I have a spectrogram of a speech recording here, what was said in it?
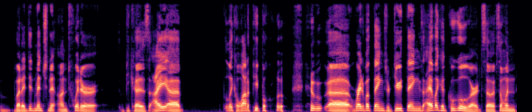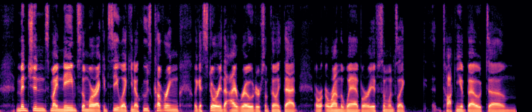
but I did mention it on Twitter because I uh, like a lot of people who, who uh, write about things or do things. I have like a Google alert, so if someone mentions my name somewhere, I can see like you know who's covering like a story that I wrote or something like that ar- around the web, or if someone's like talking about um,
